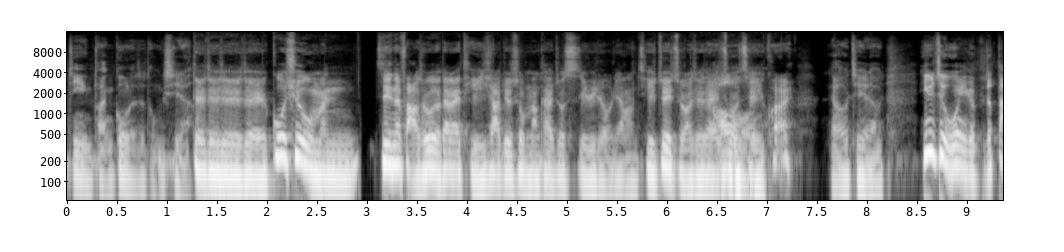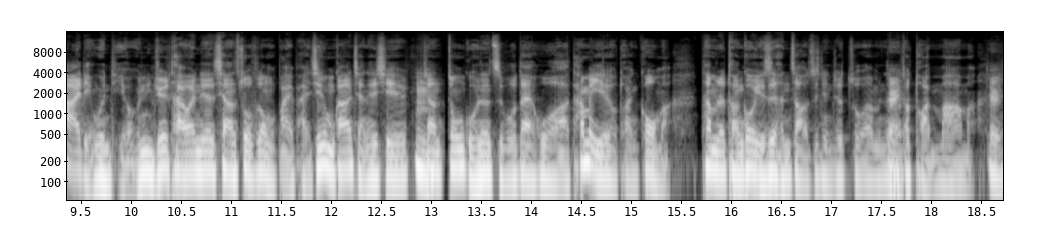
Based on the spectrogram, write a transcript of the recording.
经营团购的这东西啊。对对对对对，过去我们之前的法说有大概提一下，就是我们要开始做私域流量，其实最主要就在做这一块。哦，了解了。因为这我问一个比较大一点问题哦，你觉得台湾就像做这种白牌，其实我们刚刚讲那些像中国的直播带货啊，嗯、他们也有团购嘛，他们的团购也是很早之前就做，他们那个叫团妈嘛，对。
